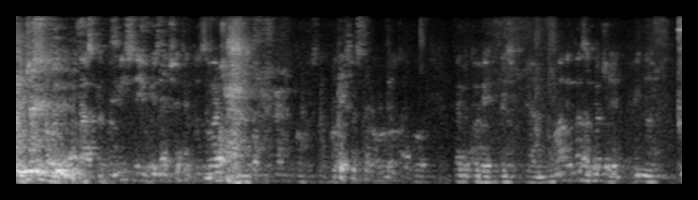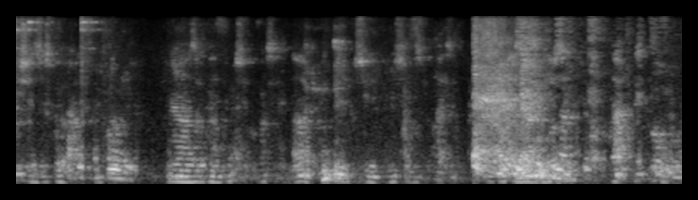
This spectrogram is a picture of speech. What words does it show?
тимчасової депутатської комісії визначити до завершення розвитку території Української громади та затвердження відповідного рішення сільської ради. За виконанням комісії побачення на відповідні постійні комісії з питань. Так, такого.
